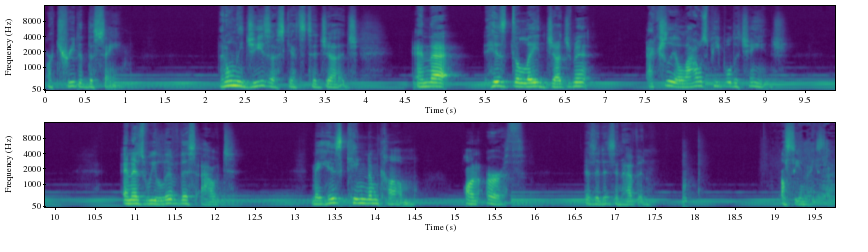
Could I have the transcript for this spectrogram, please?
are treated the same, that only Jesus gets to judge, and that his delayed judgment actually allows people to change. And as we live this out, may his kingdom come on earth as it is in heaven. I'll see you next time.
